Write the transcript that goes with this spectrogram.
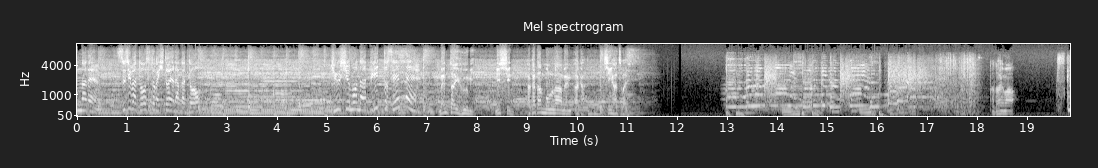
女でん。筋はトーストが人やなかと。九州もんならピリッとせんね明太風味。日清。博多もんラーメン赤。新発売。ただいま。すか？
